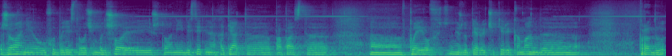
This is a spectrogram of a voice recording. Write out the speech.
желание у футболистов очень большое, и что они действительно хотят э, попасть э, в плей-офф между первые четыре команды. Правда,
